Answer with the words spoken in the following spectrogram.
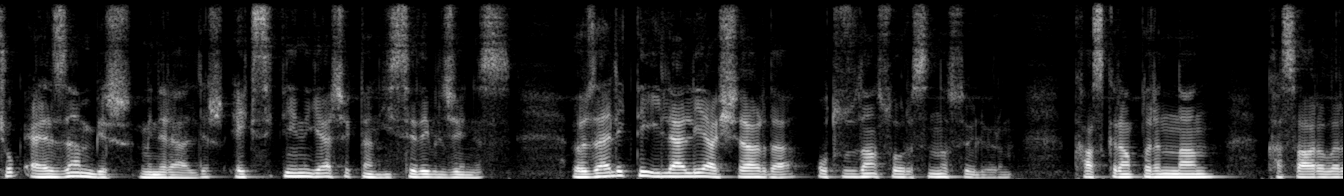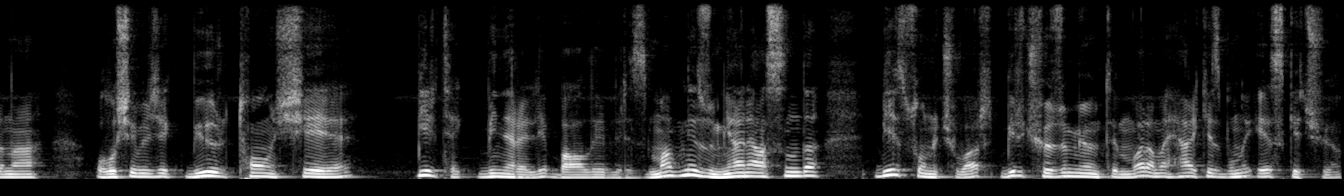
çok elzem bir mineraldir. Eksikliğini gerçekten hissedebileceğiniz, özellikle ilerli yaşlarda 30'dan sonrasında söylüyorum. Kas kramplarından, kas ağrılarına oluşabilecek bir ton şeye bir tek minerali bağlayabiliriz. Magnezyum yani aslında bir sonuç var, bir çözüm yöntemi var ama herkes bunu es geçiyor.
